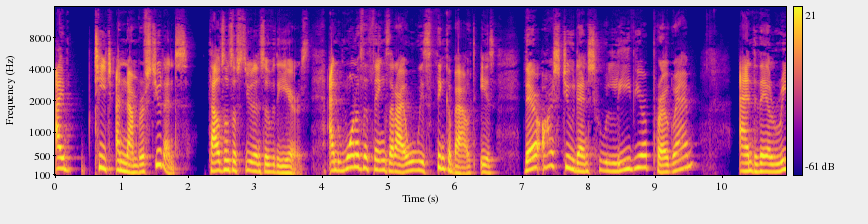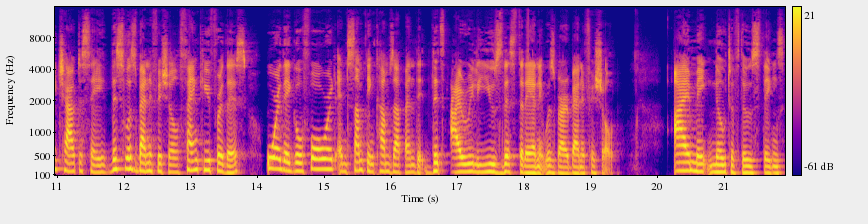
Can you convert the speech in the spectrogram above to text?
I teach a number of students, thousands of students over the years. And one of the things that I always think about is there are students who leave your program and they'll reach out to say, this was beneficial. Thank you for this. Or they go forward and something comes up and this, I really used this today and it was very beneficial. I make note of those things.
